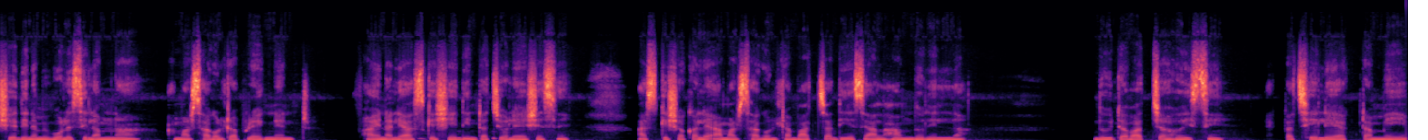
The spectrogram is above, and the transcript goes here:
সেদিন আমি বলেছিলাম না আমার ছাগলটা প্রেগনেন্ট ফাইনালি আজকে সেই দিনটা চলে এসেছে। আজকে সকালে আমার ছাগলটা বাচ্চা দিয়েছে, আলহামদুলিল্লাহ। দুইটা বাচ্চা হয়েছে, একটা ছেলে, একটা মেয়ে।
